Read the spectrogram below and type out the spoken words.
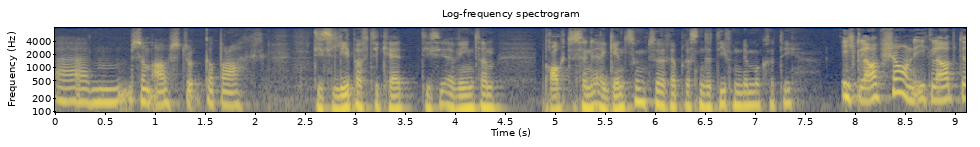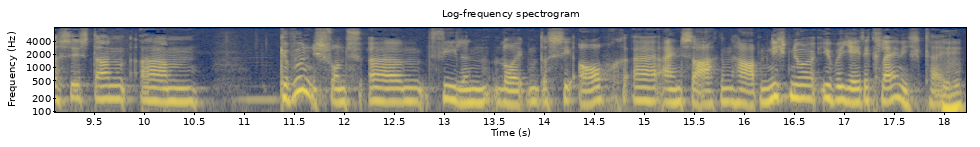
ähm, zum Ausdruck gebracht. Diese Lebhaftigkeit, die Sie erwähnt haben, braucht es eine Ergänzung zur repräsentativen Demokratie? Ich glaube schon. Ich glaube, das ist dann ähm, gewünscht von ähm, vielen Leuten, dass sie auch äh, ein Sagen haben, nicht nur über jede Kleinigkeit. Mhm.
